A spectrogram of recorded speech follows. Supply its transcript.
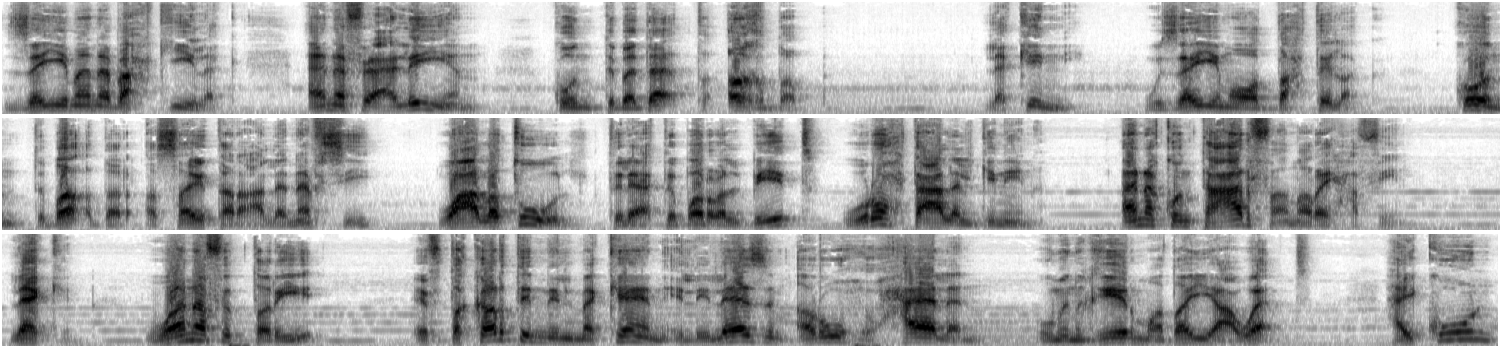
زي ما أنا بحكي لك. أنا فعليا كنت بدأت أغضب. لكني وزي ما وضحت لك كنت بقدر أسيطر على نفسي وعلى طول طلعت بره البيت ورحت على الجنينة. أنا كنت عارفة أنا رايحة فين. لكن وأنا في الطريق افتكرت إن المكان اللي لازم أروحه حالا ومن غير ما أضيع وقت هيكون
